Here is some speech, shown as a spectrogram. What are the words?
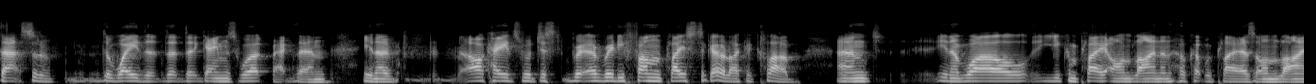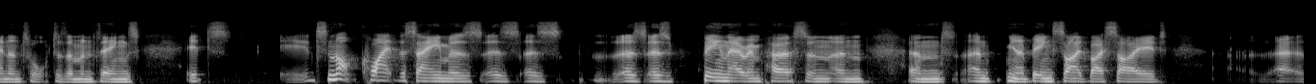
that sort of the way that, that, that games worked back then. You know, arcades were just a really fun place to go, like a club, and you know, while you can play online and hook up with players online and talk to them and things, it's it's not quite the same as as as as as being there in person and and and you know being side by side uh,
